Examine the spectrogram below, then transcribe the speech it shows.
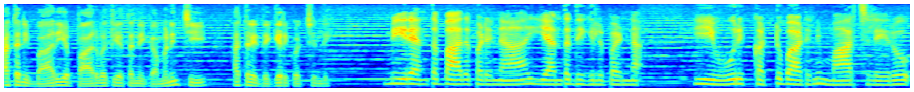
అతని భార్య పార్వతి అతన్ని గమనించి అతని దగ్గరికొచ్చింది. మీరెంత బాధపడినా ఎంత దిగులు పడినా ఈ ఊరి కట్టుబాటుని మార్చలేరు.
